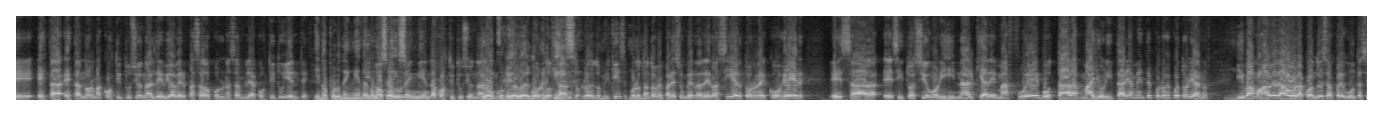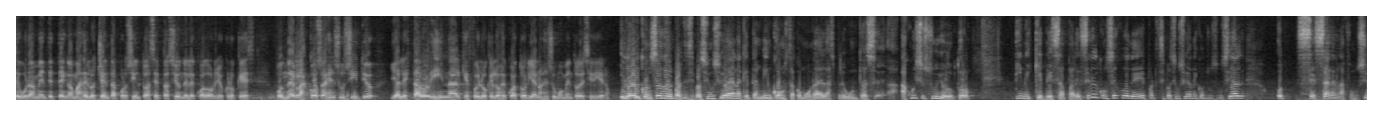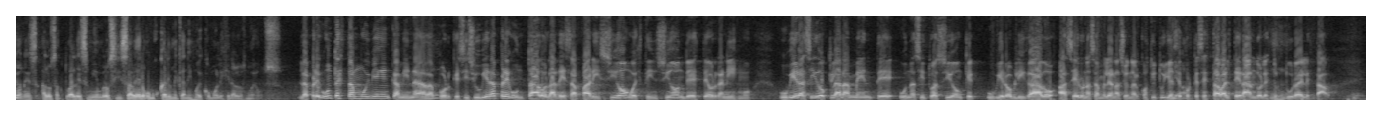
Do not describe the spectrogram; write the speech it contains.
eh, esta, esta norma constitucional debió haber pasado por una asamblea constituyente. Y no por una enmienda y no por una enmienda constitucional. Lo ocurrido lo del por 2015. Lo tanto, lo del 2015. Por lo tanto, me parece un verdadero acierto recoger esa eh, situación original que además fue votada mayoritariamente por los ecuatorianos y vamos a ver ahora cuando esa pregunta seguramente tenga más del 80% de aceptación del Ecuador. Yo creo que es poner las cosas en su sitio y al estado original que fue lo que los ecuatorianos en su momento decidieron. Y lo del Consejo de Participación Ciudadana que también consta como una de las preguntas. A juicio suyo, doctor, ¿tiene que desaparecer el Consejo de Participación Ciudadana y Control Social o cesar en las funciones a los actuales miembros y saber o buscar el mecanismo de cómo elegir a los nuevos? La pregunta está muy bien encaminada porque si se hubiera preguntado la desaparición o extinción de este organismo, hubiera sido claramente una situación que hubiera obligado a hacer una Asamblea Nacional Constituyente porque se estaba alterando la estructura del Estado.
